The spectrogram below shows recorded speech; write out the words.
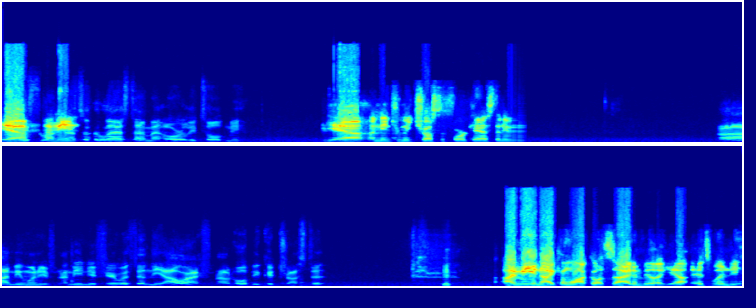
Yeah, I mean, that's what the last time Matt Orley told me. Yeah, I mean, can we trust the forecast anymore? Uh, I mean, when if I mean, if you're within the hour, I, I would hope you could trust it. I mean, I can walk outside and be like, "Yeah, it's windy."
